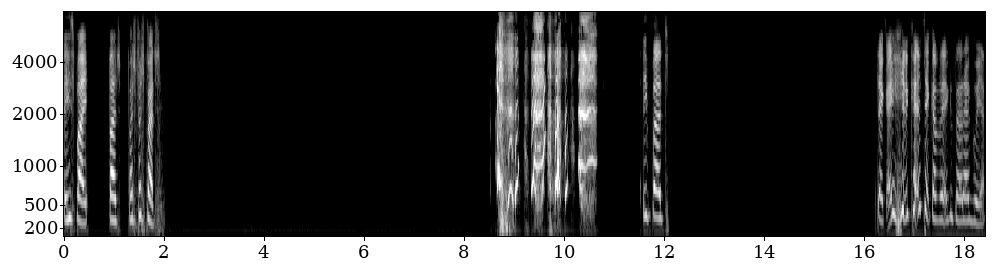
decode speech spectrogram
Ej, spaj. Patrz, patrz, patrz, patrz. Ej, patrz. Czekaj chwilkę, ciekawe jak zareaguje.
